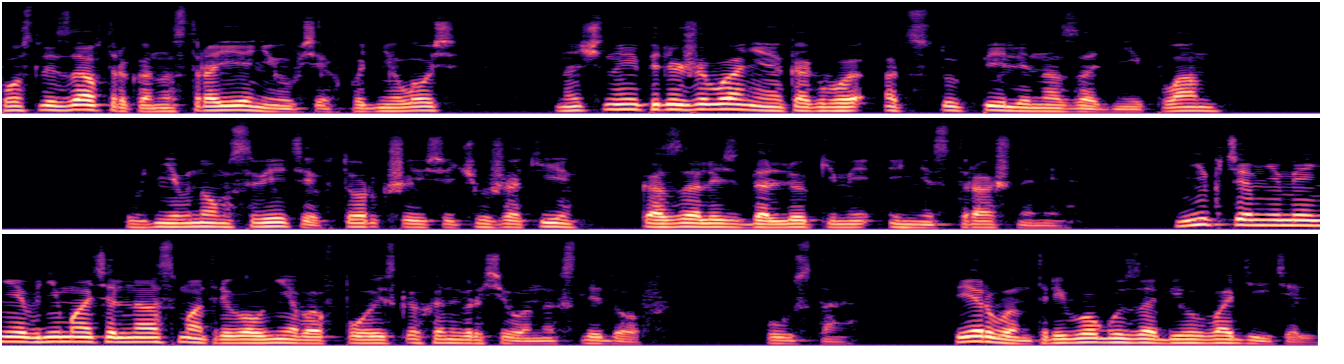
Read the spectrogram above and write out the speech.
После завтрака настроение у всех поднялось, ночные переживания как бы отступили на задний план. В дневном свете вторгшиеся чужаки казались далекими и нестрашными. Ник, тем не менее, внимательно осматривал небо в поисках инверсионных следов. Пусто. Первым тревогу забил водитель.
